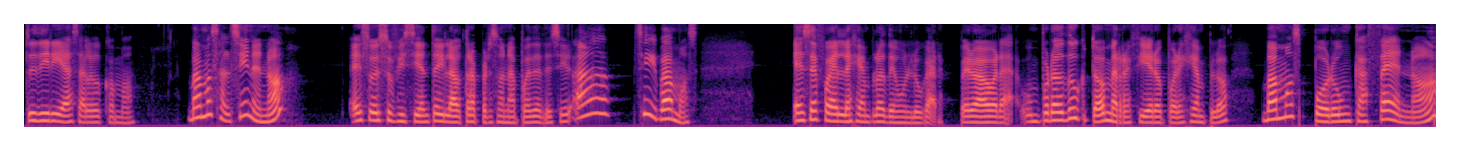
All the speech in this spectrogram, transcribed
tú dirías algo como, vamos al cine, ¿no? Eso es suficiente y la otra persona puede decir, ah, sí, vamos. Ese fue el ejemplo de un lugar. Pero ahora, un producto, me refiero, por ejemplo, vamos por un café, ¿no?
